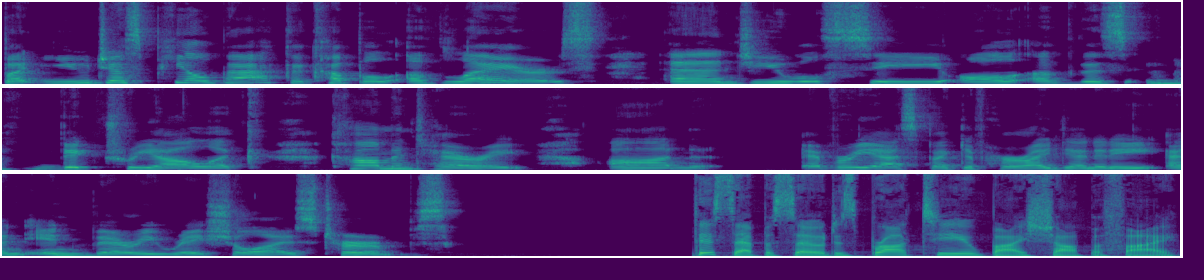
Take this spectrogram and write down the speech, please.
but you just peel back a couple of layers and you will see all of this vitriolic commentary on every aspect of her identity and in very racialized terms this episode is brought to you by Shopify.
